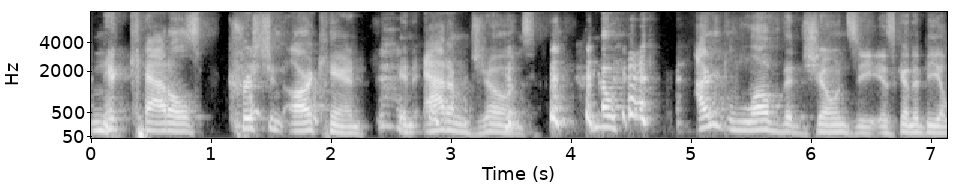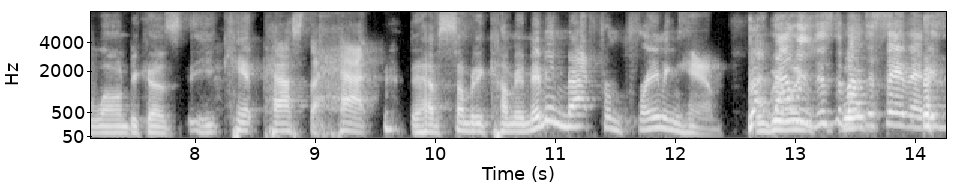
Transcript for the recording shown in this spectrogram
Nick Cattles, Christian Arcand, and Adam Jones. You know, I love that Jonesy is going to be alone because he can't pass the hat to have somebody come in. Maybe Matt from Framingham. That, was just about to say that he's,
